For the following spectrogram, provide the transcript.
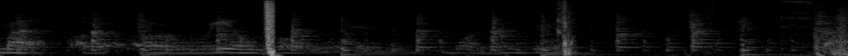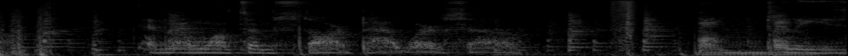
my our, our real goal is 100 stars. And I want some star power, so um, please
